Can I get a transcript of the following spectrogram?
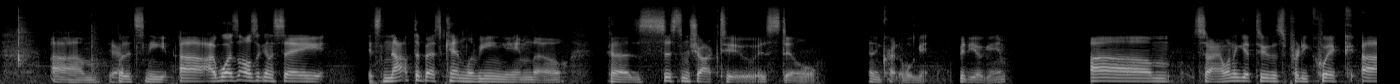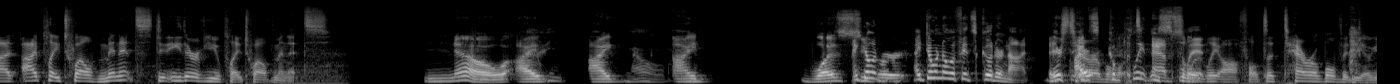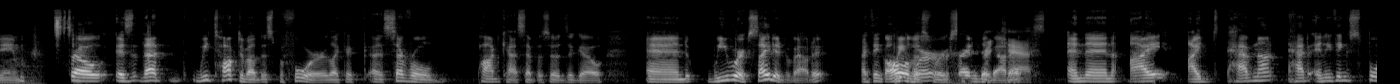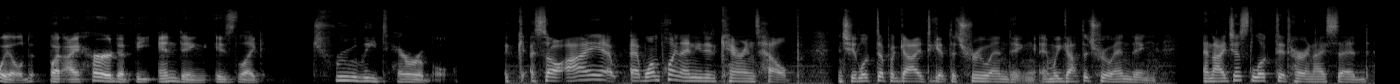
um, Yeah. but it's neat. Uh, I was also gonna say it's not the best Ken Levine game though, because System Shock Two is still an incredible game, video game. Um, sorry, I want to get through this pretty quick. Uh, I played 12 minutes. Did either of you play 12 minutes? No, I I, I no. I was I don't- I don't know if it's good or not. There's It's terrible. completely it's absolutely split. awful. It's a terrible video game. So is that we talked about this before, like a, a several podcast episodes ago, and we were excited about it. I think all We of us were. were excited Great about it. And then I I have not had anything spoiled, but I heard that the ending is like truly terrible. So I at one point I needed Karen's help and she looked up a guide to get the true ending and we got the true ending and I just looked at her and I said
